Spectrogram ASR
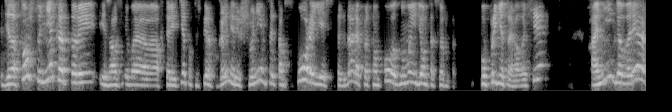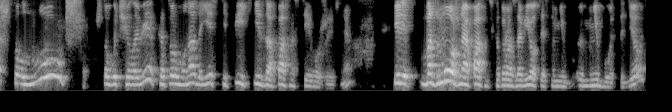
Дело в том, что некоторые из авторитетов, то есть первых поколений, решуним, там споры есть и так далее по этому поводу, но мы идем, так скажем, по принятой галахе, они говорят, что лучше, чтобы человек, которому надо есть и пить из-за опасности его жизни, или возможной опасности, которая завьется, если он не, будет это делать,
